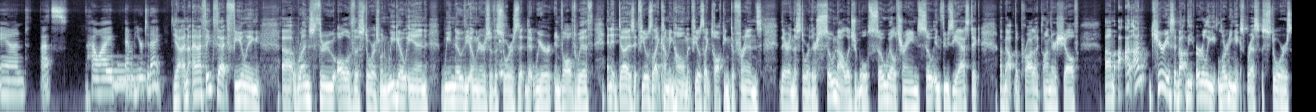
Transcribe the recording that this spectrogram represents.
And that's how I am here today. Yeah, and, and I think that feeling uh, runs through all of the stores. When we go in, we know the owners of the stores that, that we're involved with, and it does. It feels like coming home. It feels like talking to friends there in the store. They're so knowledgeable, so well trained, so enthusiastic about the product on their shelf. Um, I, am curious about the early Learning Express stores.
